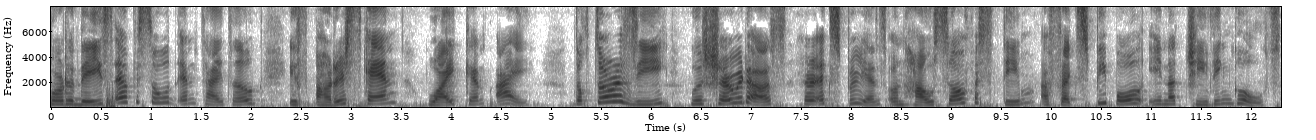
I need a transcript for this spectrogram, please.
For today's episode entitled If Others Can, Why Can't I? Dr. Z will share with us her experience on how self esteem affects people in achieving goals.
